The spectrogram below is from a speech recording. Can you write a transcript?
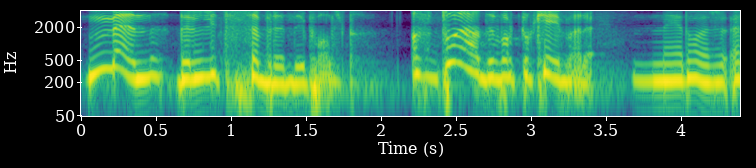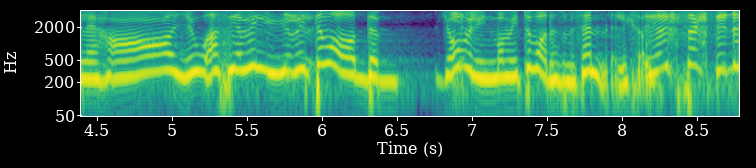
men den är lite sämre än dig på allt. Alltså då hade jag varit okej med det. Nej, då det, eller ja, jo, alltså jag vill, jag vill inte vara the, jag vill, inte- man vill inte vara den som är sämre liksom. Ja exakt, det är det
